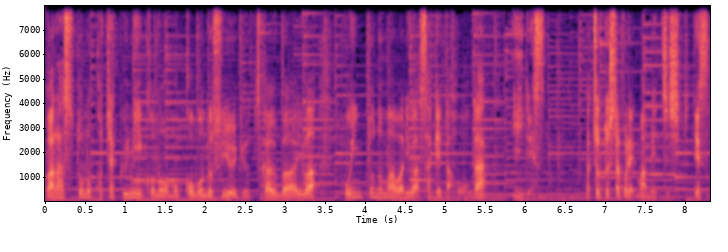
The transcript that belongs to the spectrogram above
バラストの固着にこの木工ボンド水溶液を使う場合はポイントの周りは避けた方がいいです、まあ、ちょっとしたこれ豆知識です。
